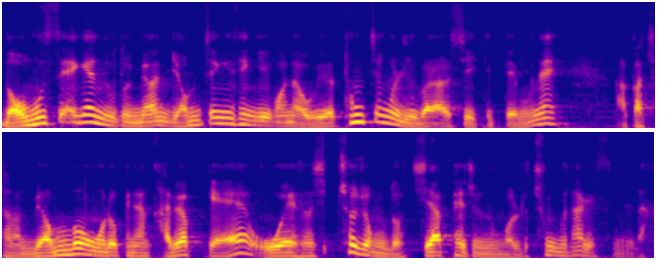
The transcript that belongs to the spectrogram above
너무 세게 누르면 염증이 생기거나 오히려 통증을 유발할 수 있기 때문에 아까처럼 면봉으로 그냥 가볍게 5에서 10초 정도 지압해 주는 걸로 충분하겠습니다.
